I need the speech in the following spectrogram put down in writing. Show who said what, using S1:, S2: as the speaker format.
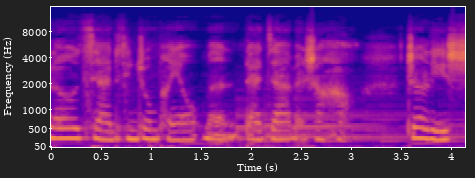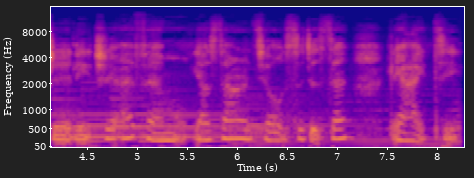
S1: Hello，亲爱的听众朋友们，大家晚上好，这里是荔枝 FM 幺三二九四九三恋爱季。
